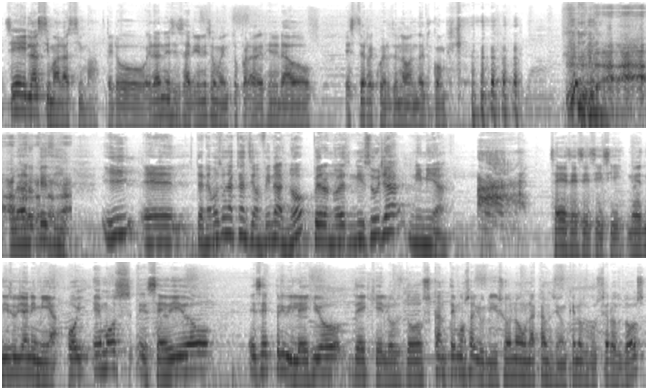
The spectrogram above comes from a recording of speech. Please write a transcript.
Sí, lástima, lástima, pero era necesario en ese momento para haber generado este recuerdo en la banda del cómic. Claro que sí. Y eh, tenemos una canción final, ¿no? Pero no es ni suya ni mía. Ah, sí, sí, sí, sí, sí, no es ni suya ni mía. Hoy hemos eh, cedido ese privilegio de que los dos cantemos al unísono una canción que nos guste a los dos,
